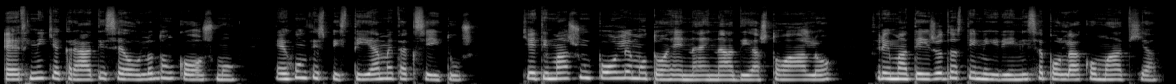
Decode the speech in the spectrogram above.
έθνη και κράτη σε όλον τον κόσμο έχουν δυσπιστία μεταξύ τους και ετοιμάζουν πόλεμο το ένα ενάντια στο άλλο, θρηματίζοντας την ειρήνη σε πολλά κομμάτια.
